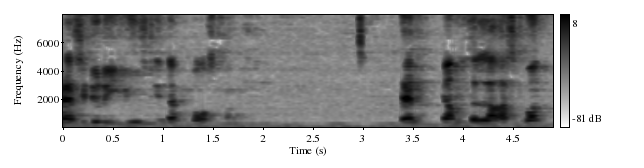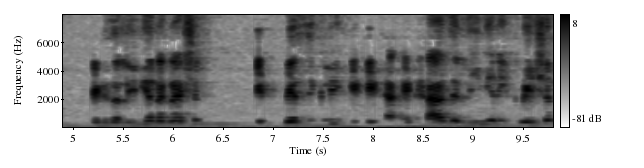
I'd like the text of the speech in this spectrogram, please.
residually used in the cost function. Then comes the last one. It is a linear regression. It basically it, it, it has a linear equation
